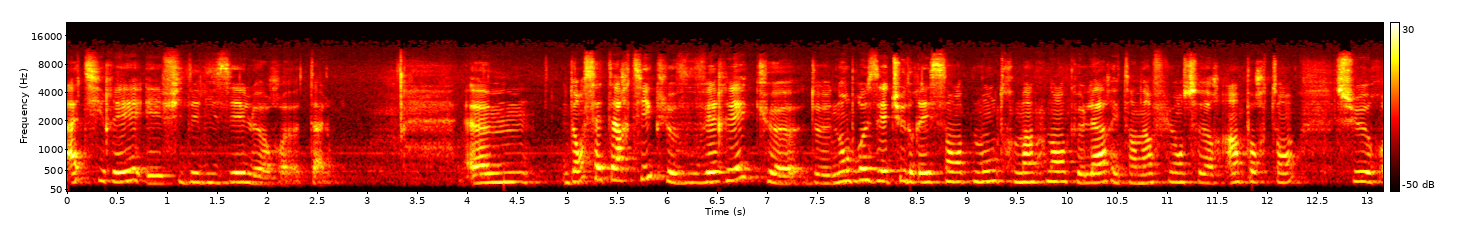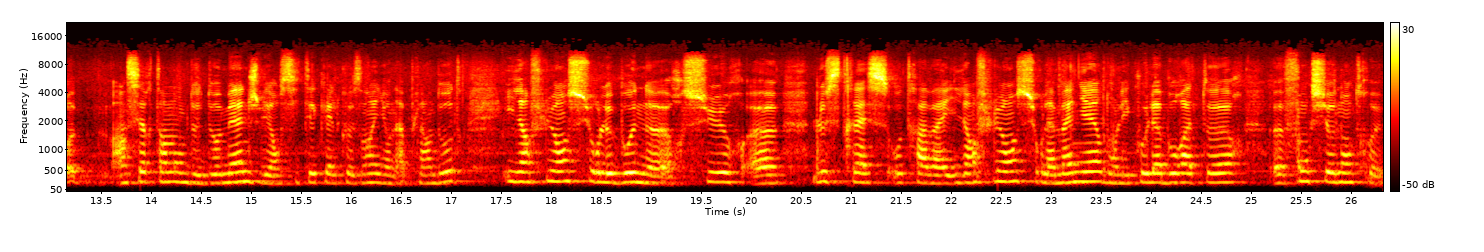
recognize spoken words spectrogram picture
attirer et fidéliser leurs euh, talents. Euh, dans cet article, vous verrez que de nombreuses études récentes montrent maintenant que l'art est un influenceur important sur euh, un certain nombre de domaines. Je vais en citer quelques-uns, il y en a plein d'autres. Il influence sur le bonheur, sur euh, le stress au travail. Il influence sur la manière dont les collaborateurs euh, fonctionnent entre eux.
